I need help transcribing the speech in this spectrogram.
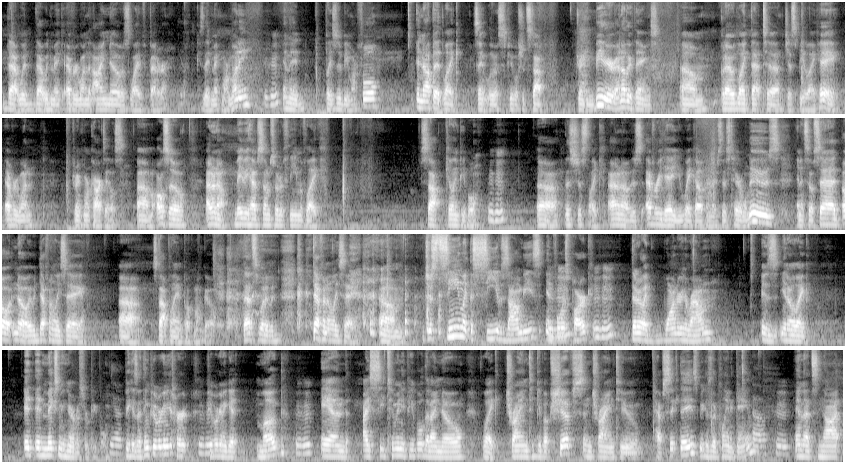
that would that would make everyone that I know's life better because they'd make more money Mhm. and they'd places would be more full, and not that like St. Louis people should stop drinking beer and other things, um, but I would like that to just be like, hey, everyone, drink more cocktails. Um, also, I don't know, maybe have some sort of theme of like stop killing people. Mm-hmm. Uh, this just like I don't know. There's every day you wake up and there's this terrible news and it's so sad. Oh no, it would definitely say, uh, stop playing Pokemon Go. That's what it would definitely say. Um, just seeing like the sea of zombies in Mhm. Forest Park Mm-hmm. that are like wandering around is you know like it, it makes me nervous for people Yeah. because I think people are gonna get hurt. Mm-hmm. People are gonna get mugged Mm-hmm. and I see too many people that I know like trying to give up shifts and trying to have sick days because they're playing a game Oh. Hmm. and that's not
